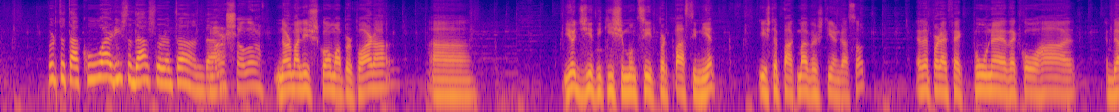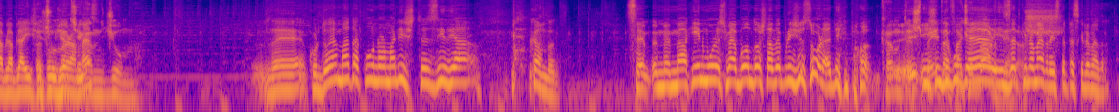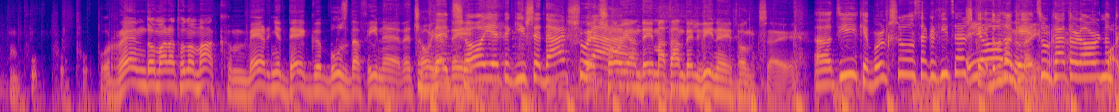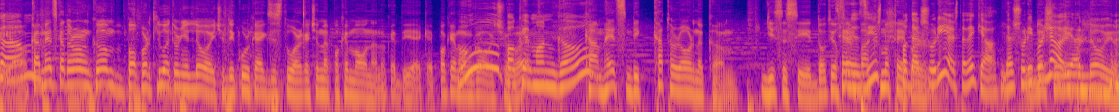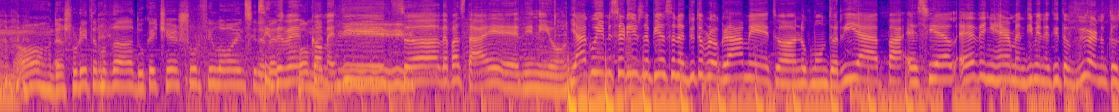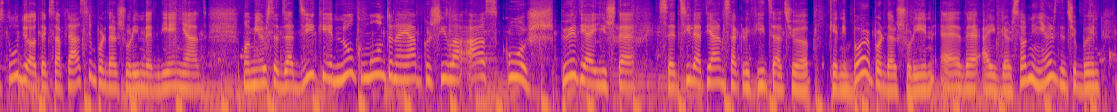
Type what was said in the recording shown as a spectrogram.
për të takuar ish të dashurën tënde. Mashallah. Normalisht shumë përpara, ë uh, jo të gjithë i kishim mundësit për të pasi mjet, ishte pak më vështirë nga sot. Edhe për efekt pune, edhe koha, bla bla bla, ishin shumë gjëra në mes. Ka çuna që kanë gjumë. Dhe kur doja me e taku normalisht zgjidhja këmbët. Se me makinë mund është me bon do është edhe për gjysmë ore, ati, po... Këmbë të shpejta faqe bardhë, 20 km, 25 km. Po, po, po, po, rendo maratonomak, merr një degë buzë dafine, dhe çoje andej... Dhe çoje të kishe dashura! Dhe çoje andej matanë Delvine, i thonë kësaj. Ti ke bërë kështu sakrificash? Ke, jo, domethënë ke ecur 4 orë në po, jo, këmbë. Kam ecur 4 orë në këmbë, po për të luajtur një lojë që dikur ka ekzistuar, ka qenë me Pokemona, nuk e di, e ke Pokemon uh, Go quhet. Pokemon Go. Kam ecë mbi 4 orë në këmbë. Gjithsesi, do t'ju them pak më po tepër. Po dashuri është edhe kjo, dashuri për lojën. Dashuri për lojën. Oh, dashuritë e mëdha duke qeshur fillojnë si dhe vetë komeditë dhe pastaj dini ju ja ku jemi sërish në pjesën e dytë të programit nuk mund të rrija pa e sjellë edhe një herë mendimin e tij të vyer në këtë studio teksa flasim për dashurinë dhe ndjenjat më mirë se xhaxhiki nuk mund të na japë këshilla askush pyetja ishte se cilat janë sakrificat që keni bërë për dashurinë edhe ai vlerëson njerëzit që bëjnë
